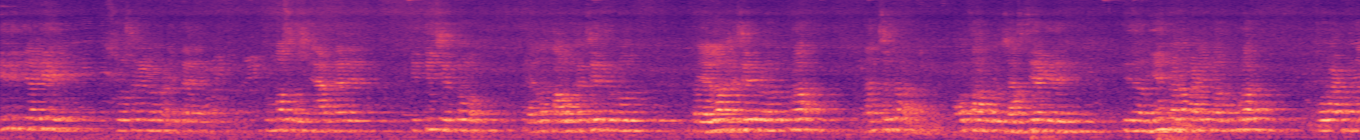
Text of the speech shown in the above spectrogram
ಈ ರೀತಿಯಾಗಿ ಶೋಷಣೆಗಳು ನಡೀತಾ ಇದೆ. ತುಂಬಾ ಶೋಷಣೆ ಆಗ್ತಾ ಇದೆ. ಇತ್ತೀಚೆಗೂ ಎಲ್ಲ ತಾವು ಕಚೇರಿಗಳು, ಎಲ್ಲ ಕಚೇರಿಗಳಲ್ಲೂ ಕೂಡ ಲಂಚದ ಅವತಾರಗಳು ಜಾಸ್ತಿ ಆಗಿದೆ. ಇದನ್ನ ನಿಯಂತ್ರಣ ಮಾಡಲಿಕ್ಕಾದ್ರೂ ಕೂಡ ಹೋರಾಟವನ್ನ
